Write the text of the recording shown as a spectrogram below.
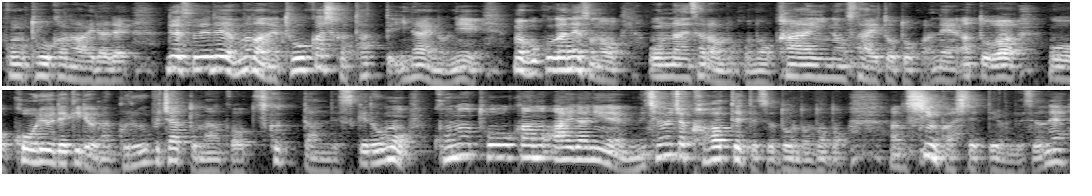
この10日の間で。で、それでまだね、10日しか経っていないのに、まあ、僕がね、そのオンラインサロンのこの会員のサイトとかね、あとは交流できるようなグループチャットなんかを作ったんですけども、この10日の間にね、めちゃめちゃ変わってってですよ、どんどんどんどん。あの進化してってるんですよね。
